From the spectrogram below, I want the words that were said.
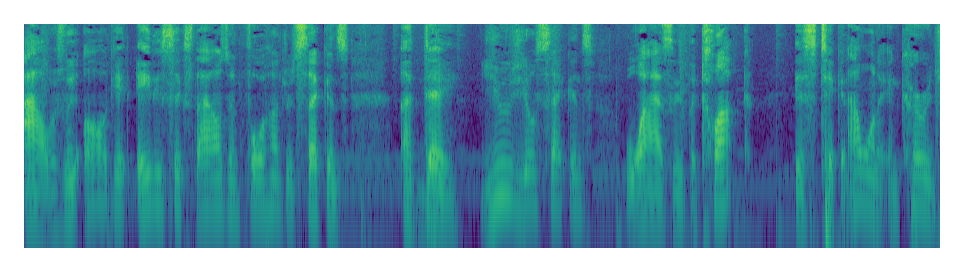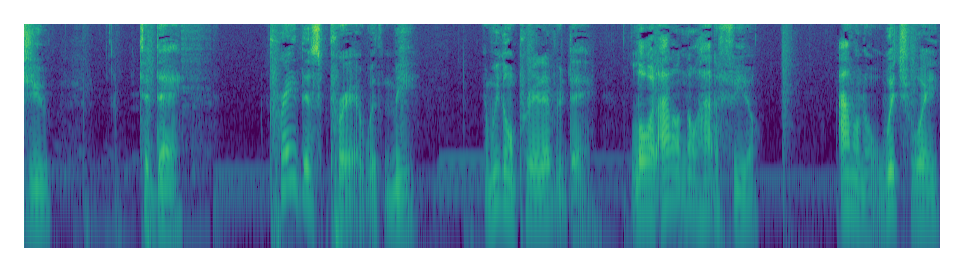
hours. We all get 86,400 seconds a day. Use your seconds wisely. The clock is ticking. I want to encourage you today, pray this prayer with me. And we're going to pray it every day. Lord, I don't know how to feel. I don't know which way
